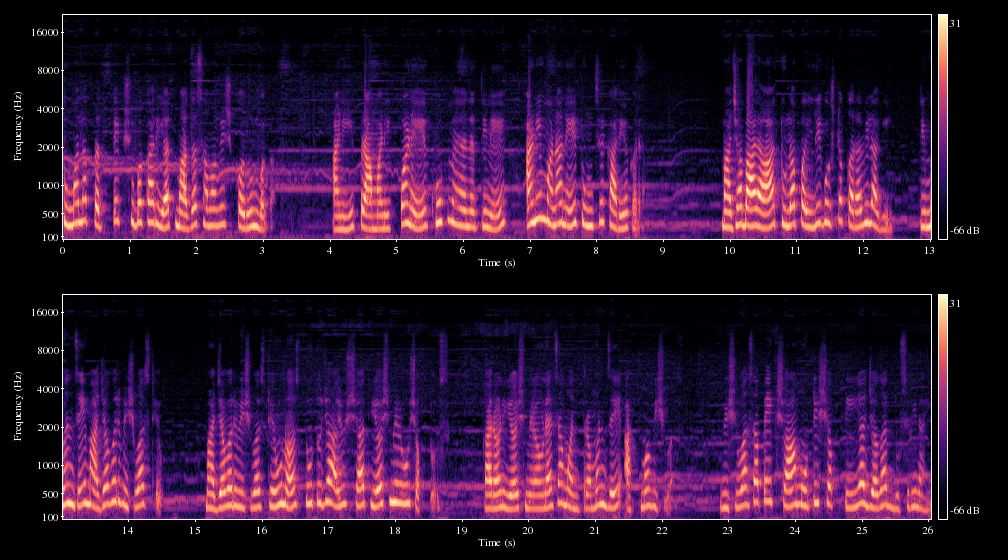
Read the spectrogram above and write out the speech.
तुम्हाला प्रत्येक शुभ कार्यात माझा समावेश करून बघा. आणि प्रामाणिकपणे खूप मेहनतीने आणि मनाने तुमचे कार्य करा. माझ्या बाळा तुला पहिली गोष्ट करावी लागेल. ती म्हणजे माझ्यावर विश्वास ठेव. माझ्यावर विश्वास ठेवूनच तू तुझ्या आयुष्यात यश मिळवू शकतोस. कारण यश मिळवण्याचा मंत्र म्हणजे आत्मविश्वास. विश्वासापेक्षा मोठी शक्ती या जगात दुसरी नाही.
